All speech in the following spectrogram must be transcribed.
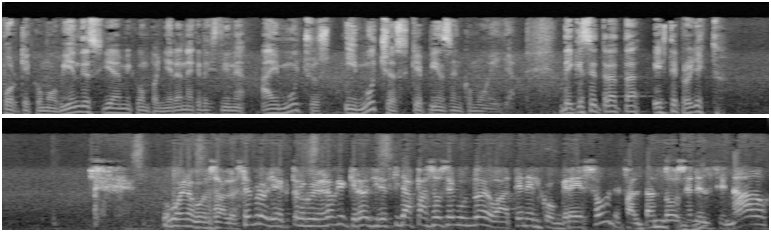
porque como bien decía mi compañera Ana Cristina, hay muchos y muchas que piensan como ella. ¿De qué se trata este proyecto? Bueno, Gonzalo, este proyecto, lo primero que quiero decir es que ya pasó segundo debate en el Congreso, le faltan dos en el Senado.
